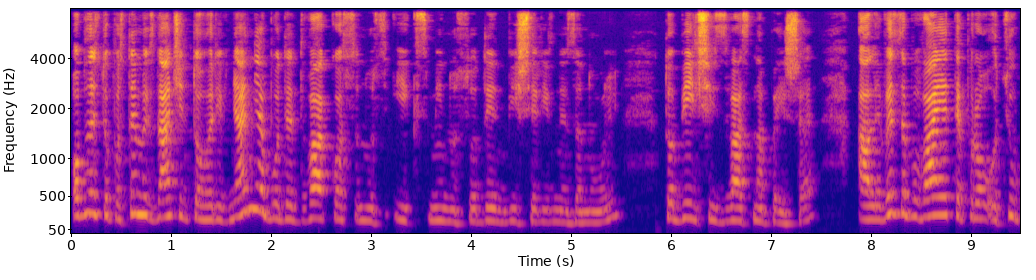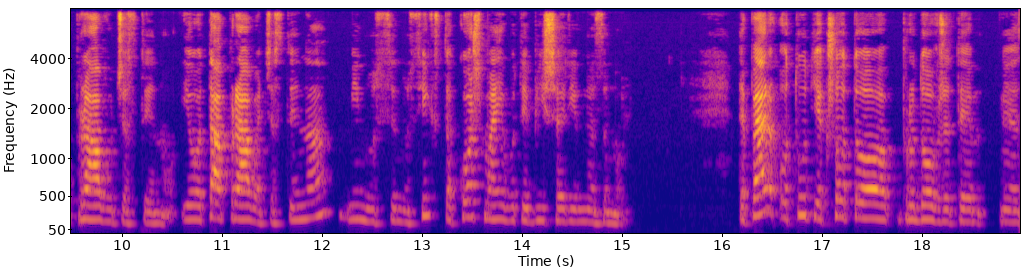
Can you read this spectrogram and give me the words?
область допустимих значень того рівняння буде 2 косинус х мінус 1 більше рівне за 0 то більшість з вас напише. Але ви забуваєте про оцю праву частину. І ота права частина, мінус синус х, також має бути більша рівна за 0. Тепер, отут, якщо то продовжити, е,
